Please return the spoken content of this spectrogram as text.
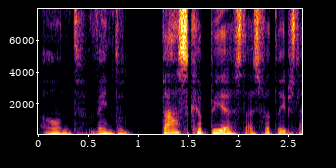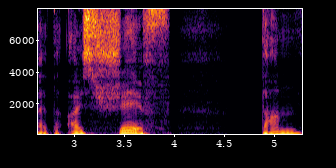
Und wenn du das kapierst als Vertriebsleiter, als Chef, dann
